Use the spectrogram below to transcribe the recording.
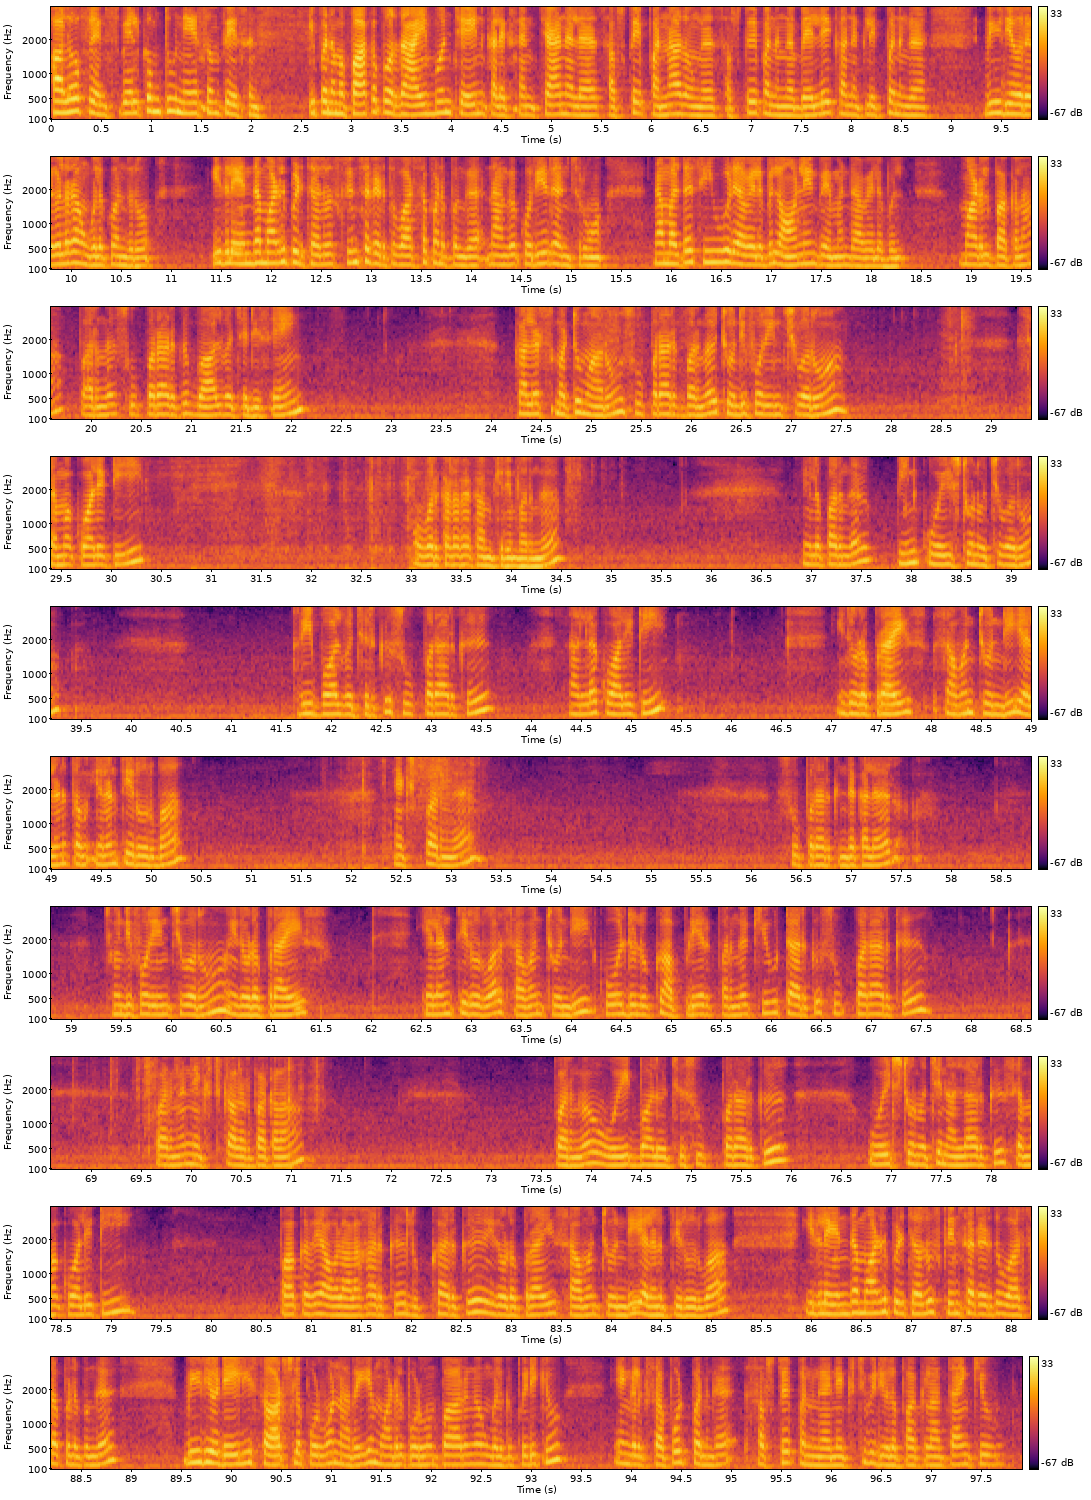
Hello friends welcome to Nesam fashion இப்போ நம்ம பார்க்க போகிறது ஐம்பொன் செயின் கலெக்ஷன் சேனலை சப்ஸ்கிரைப் பண்ணாதவங்க சப்ஸ்கிரைப் பண்ணுங்கள் பெல்லைக்கானை கிளிக் பண்ணுங்கள் வீடியோ ரெகுலராக உங்களுக்கு வந்துடும் இதில் எந்த மாடல் பிடிச்சாலும் ஸ்க்ரீன்ஷாட் எடுத்து வாட்ஸ்அப் அனுப்புங்க. நாங்கள் கொரியர் அனுப்பிச்சிருவோம். நம்மள்ட்ட COD available online payment available model பார்க்கலாம். பாருங்கள் சூப்பராக இருக்குது பால் வச்ச டிசைன் கலர்ஸ் மட்டும் மாறும். சூப்பராக இருக்குது பாருங்கள் டுவெண்ட்டி ஃபோர் இன்ச் வரும். செம்ம குவாலிட்டி ஒவ்வொரு கலராக காமிக்கிறேன் பாருங்கள் இதில் பாருங்கள் பிங்க் ஒயிட் ஸ்டோன் வச்சு வரும். த்ரீ பால் வச்சுருக்கு சூப்பராக இருக்குது நல்ல குவாலிட்டி இதோட ப்ரைஸ் செவன் டுவெண்ட்டி எழுநூத்தம் எழுநூற்றி இருபது ரூபா. நெக்ஸ்ட் பாருங்கள் சூப்பராக இருக்குது இந்த கலர் டுவெண்ட்டி ஃபோர் இன்ச் வரும். இதோட ப்ரைஸ் எழுநூற்றி இருபது ரூபா செவன் டுவெண்ட்டி கோல்டு லுக்கு அப்படியே இருக்குது பாருங்கள் க்யூட்டாக இருக்குது சூப்பராக இருக்குது பாருங்கள் நெக்ஸ்ட் கலர் பார்க்கலாம். பாருங்கள் ஒயிட் பால் வச்சு சூப்பராக இருக்குது ஒயிட் ஸ்டோன் வச்சு நல்லா இருக்குது செம குவாலிட்டி பார்க்கவே அவ்வளோ அழகாக இருக்குது லுக்காக இருக்குது இதோட ப்ரைஸ் செவன் டுவெண்ட்டி எழுநூற்றி இருபது ரூபா. இதில் எந்த மாடல் பிடிச்சாலும் ஸ்க்ரீன்ஷாட் எடுத்து வாட்ஸ்அப் அனுப்புங்க. வீடியோ டெய்லி ஷார்ட்ஸில் போடுவோம் நிறைய மாடல் போடுவோம். பாருங்கள் உங்களுக்கு பிடிக்கும். எங்களுக்கு சப்போர்ட் பண்ணுங்கள் சப்ஸ்கிரைப் பண்ணுங்கள் நெக்ஸ்ட் வீடியோவில் பார்க்கலாம். தேங்க்யூ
